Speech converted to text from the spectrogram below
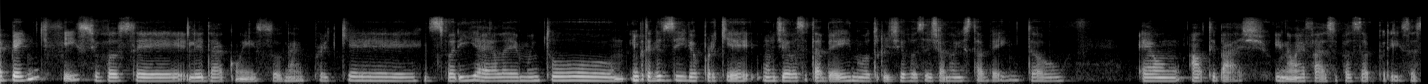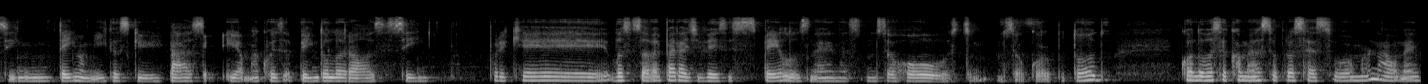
É bem difícil você lidar com isso, né? Porque a disforia, ela é muito imprevisível, porque um dia você tá bem, no outro dia você já não está bem. Então, é um alto e baixo. E não é fácil passar por isso, assim. Tenho amigas que passam e é uma coisa bem dolorosa, assim. Porque você só vai parar de ver esses pelos, né, no seu rosto, no seu corpo todo, quando você começa o processo hormonal, né?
